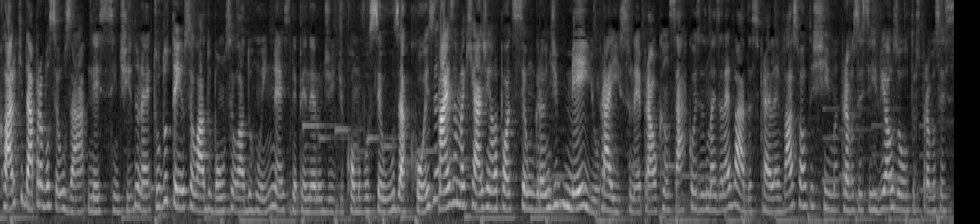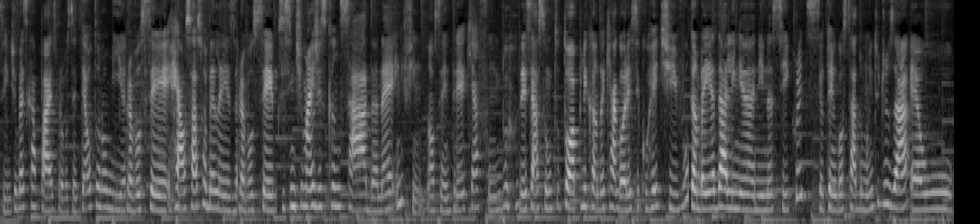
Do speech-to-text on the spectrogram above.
Claro que dá para você usar nesse sentido, né? Tudo tem o seu lado bom, o seu lado ruim, né? Dependendo de, de como você usa a coisa. Mas a maquiagem, ela pode ser um grande meio para isso, né? Para alcançar coisas mais elevadas, para elevar sua autoestima, para você servir aos outros, para você se sentir mais capaz, para você ter autonomia, para você realçar sua beleza, para você se sentir mais descansada, né? Enfim, nossa, entrei aqui a fundo nesse assunto, tô aplicando aqui agora esse corretivo. Também é da linha Nina Secrets, que eu tenho gostado muito de usar, é o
